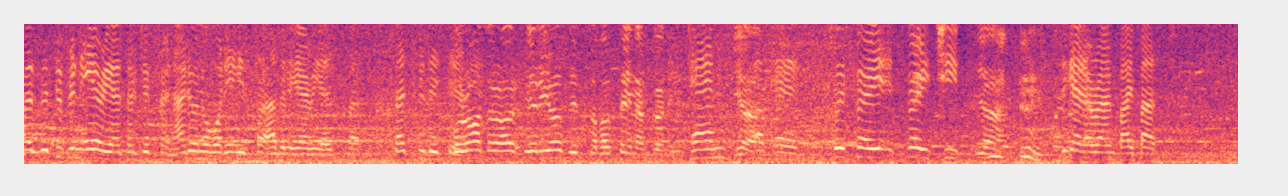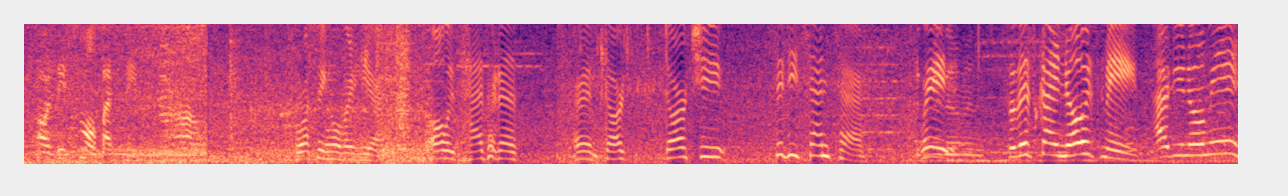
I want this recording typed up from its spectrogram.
But the different areas are different. I don't know what it is for other areas, but that's for this area. For other areas, it's about 10 Afghanis. Ten? Yeah. Okay. So it's very it's very cheap Yeah. to get around by bus. Or these small buses. Um, crossing over here. It's always hazardous. We're in Dar- Darchi City Center. Wait, so this guy knows me. How do you know me?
